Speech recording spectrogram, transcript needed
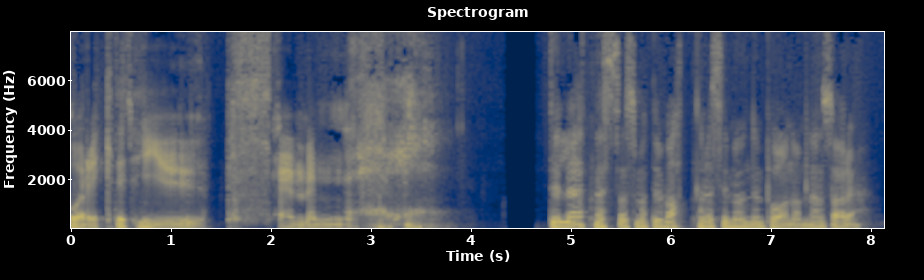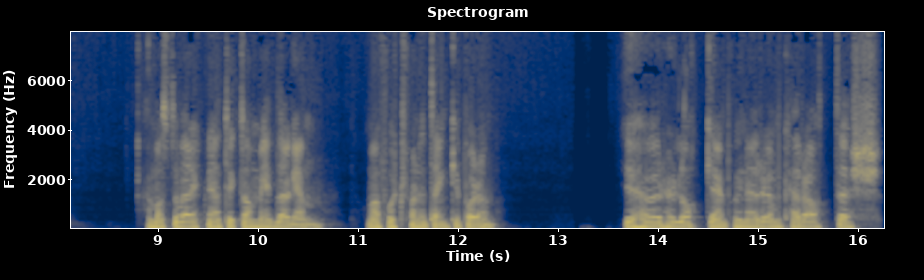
och riktigt djup Ämen. Det lät nästan som att det vattnades i munnen på honom när han sa det. Han måste verkligen ha tyckt om middagen, om han fortfarande tänker på den. Jag hör hur locken på mina rumkaraters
